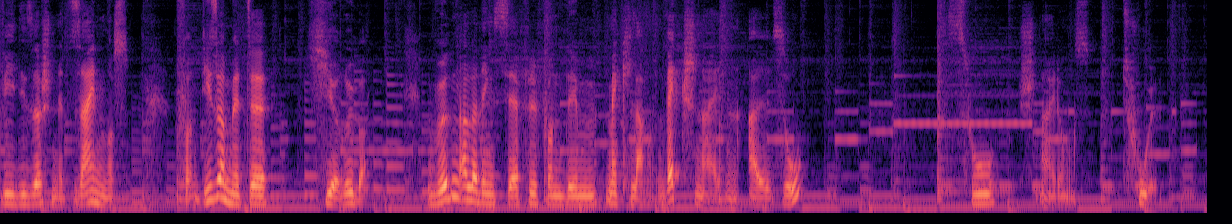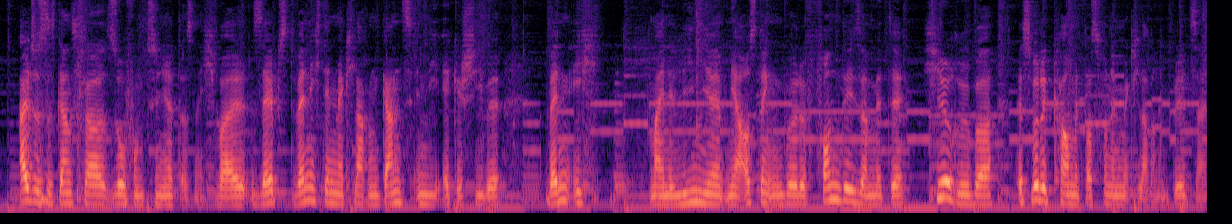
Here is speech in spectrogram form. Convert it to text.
wie dieser Schnitt sein muss. Von dieser Mitte hier rüber. Wir würden allerdings sehr viel von dem McLaren wegschneiden, also Zuschneidungstool. Also ist es ganz klar, so funktioniert das nicht, weil selbst wenn ich den McLaren ganz in die Ecke schiebe, wenn ich meine Linie mir ausdenken würde von dieser Mitte hier rüber, es würde kaum etwas von dem McLaren im Bild sein.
